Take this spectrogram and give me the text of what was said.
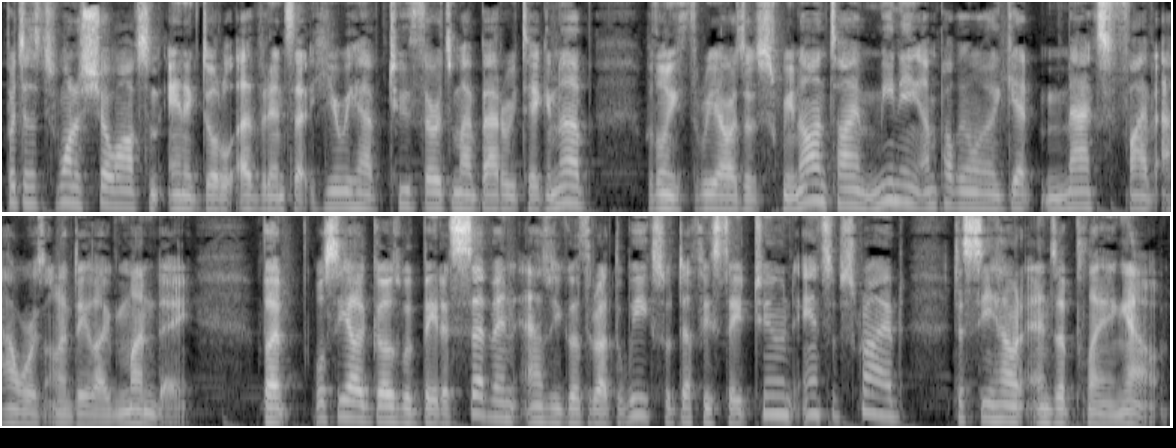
but just want to show off some anecdotal evidence that here we have two thirds of my battery taken up, with only 3 hours of screen on time, meaning I'm probably only going to get max 5 hours on a day like Monday. But we'll see how it goes with Beta 7 as we go throughout the week, so definitely stay tuned and subscribed to see how it ends up playing out.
